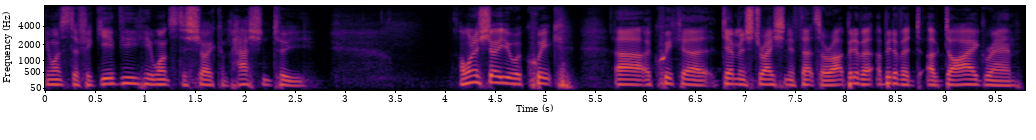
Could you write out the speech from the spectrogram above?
He wants to forgive you. He wants to show compassion to you. I want to show you a quick, uh, a quick uh, demonstration, if that's all right. A bit of a, a bit of a, a diagram,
